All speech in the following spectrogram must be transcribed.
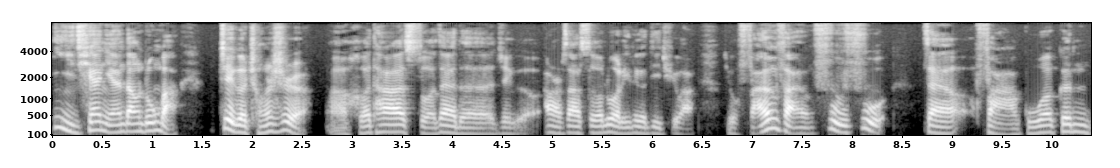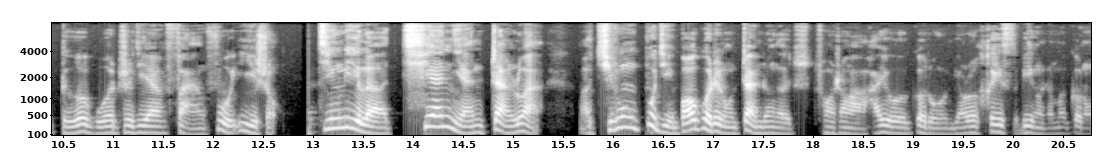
一千年当中吧，这个城市啊和他所在的这个阿尔萨斯和洛林这个地区吧。就反反复复在法国跟德国之间反复易手，经历了千年战乱啊，其中不仅包括这种战争的创伤啊，还有各种，比如说黑死病什么各种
